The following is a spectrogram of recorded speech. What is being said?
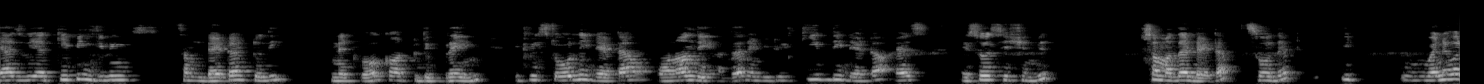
as we are keeping giving some data to the network or to the brain, it will store the data one on the other and it will keep the data as association with some other data so that it whenever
